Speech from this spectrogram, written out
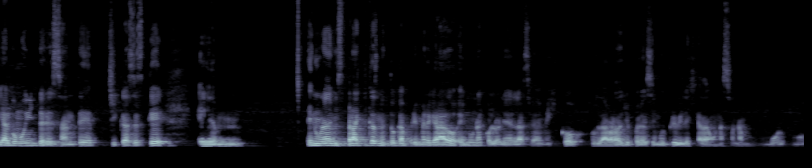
y algo muy interesante, chicas, es que em, en una de mis prácticas me toca primer grado en una colonia de la Ciudad de México, pues la verdad yo parece muy privilegiada, una zona muy, muy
